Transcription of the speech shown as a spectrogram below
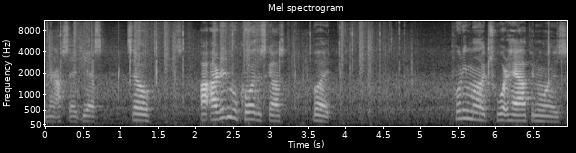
to? and I said yes. So I, I didn't record this, guys, but pretty much what happened was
